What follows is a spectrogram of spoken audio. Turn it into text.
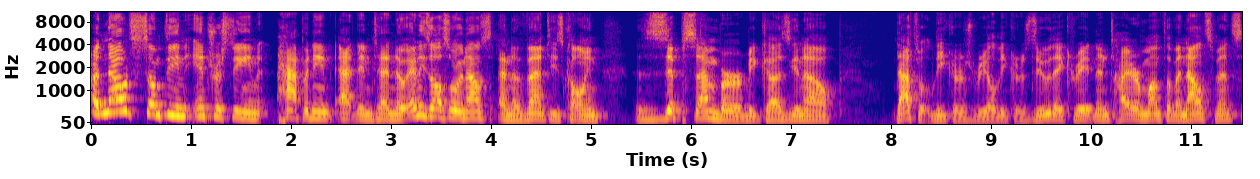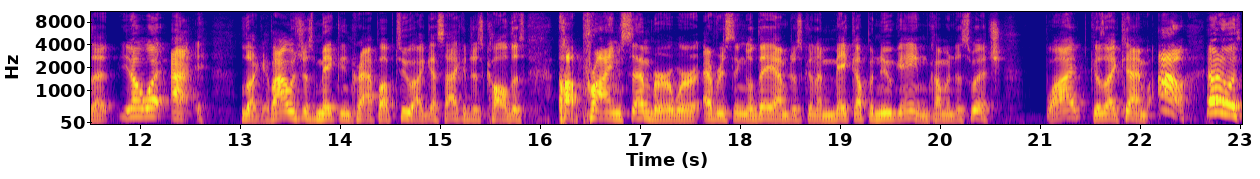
announced something interesting happening at Nintendo, and he's also announced an event he's calling Zipcember because, you know, that's what leakers, real leakers do. They create an entire month of announcements that, you know what, I look, if I was just making crap up too, I guess I could just call this uh, Prime Sember, where every single day I'm just gonna make up a new game coming to Switch. Why? Because I can. Oh, anyways,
